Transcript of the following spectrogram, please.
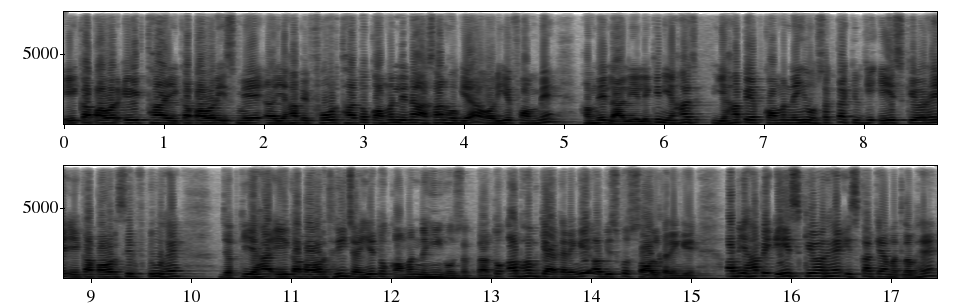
ए का पावर एट था ए का पावर इसमें यहाँ पे फोर था तो कॉमन लेना आसान हो गया और ये फॉर्म में हमने ला लिए। लेकिन यहाँ यहाँ पे अब कॉमन नहीं हो सकता, क्योंकि ए स्क्योर है ए का पावर सिर्फ़ टू है। जबकि यहाँ ए का पावर थ्री चाहिए तो कॉमन नहीं हो सकता। तो अब हम क्या करेंगे? अब इसको सॉल्व करेंगे। अब यहाँ पे ए स्क्योर है इसका क्या मतलब है?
